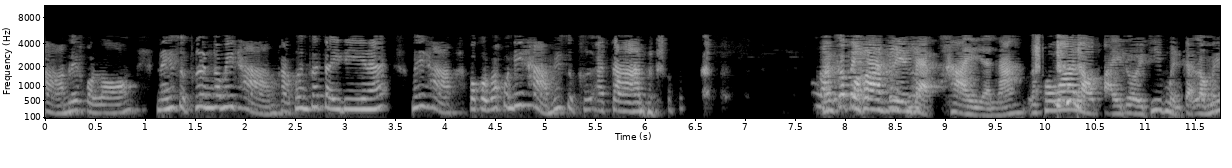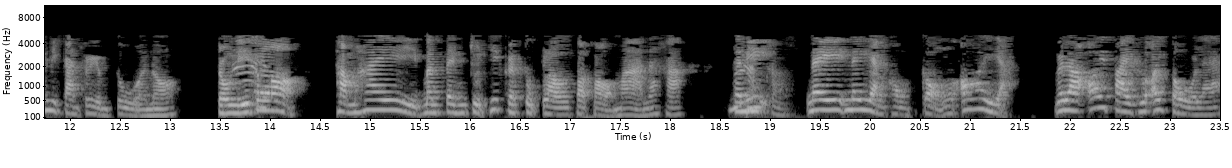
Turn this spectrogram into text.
ถามเลยขอร้อง ในที่สุดเพื่อนก็ไม่ถามค่ะ เพื่อนก็ใจดีนะไม่ถาม ปรากฏว่าคนที่ถามที่สุดคืออาจารย์ มันก็เป็นการเรียนแบบไทยอะนะแล้วเพราะว่าเราไปโดยที่เหมือนกับเราไม่มีการเตรียมตัวเนาะตรงนี้ก็ทำให้มันเป็นจุดที่กระตุกเราต่อๆมานะคะทีนี้ในในอย่างของกล่องอ้อยอะ เวลาอ้อยไปคืออ้อยโตแล้ว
